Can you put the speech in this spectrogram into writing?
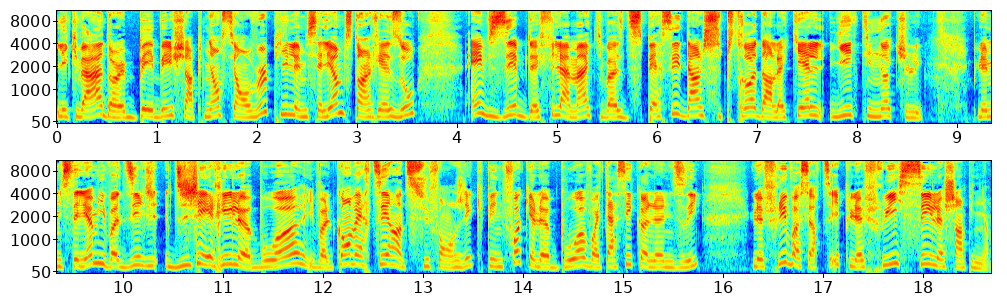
l'équivalent d'un bébé champignon, si on veut. Puis le mycélium, c'est un réseau invisible de filaments qui va se disperser dans le substrat dans lequel il est inoculé. Le mycélium, il va digérer le bois, il va le convertir en tissu fongique. Puis une fois que le bois va être assez colonisé, le fruit va sortir. Puis le fruit, c'est le champignon.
